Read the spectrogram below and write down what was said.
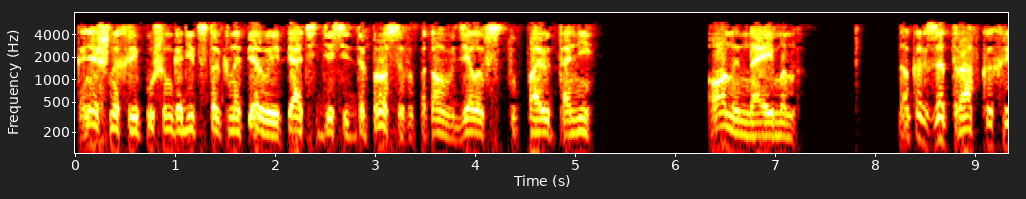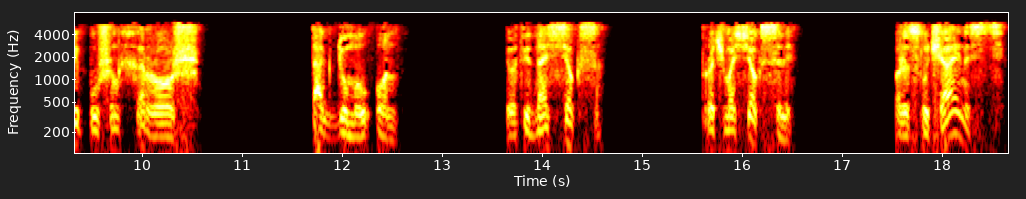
Конечно, Хрипушин годится только на первые пять-десять допросов, и потом в дело вступают они, он и Нейман. Но как затравка Хрипушин хорош. Так думал он. И вот, видно, осекся. Впрочем, осекся ли? Может, случайность?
